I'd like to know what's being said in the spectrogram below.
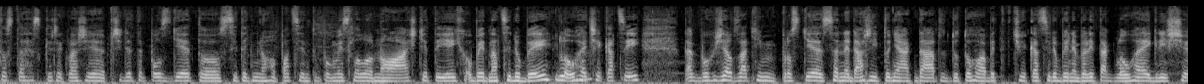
To jste hezky řekla, že přijdete pozdě, to si teď mnoho pacientů pomyslelo, no a ještě ty jejich objednací doby, dlouhé čekací, tak bohužel zatím prostě se nedaří to nějak dát do toho, aby ty čekací doby nebyly tak dlouhé, i když eh,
